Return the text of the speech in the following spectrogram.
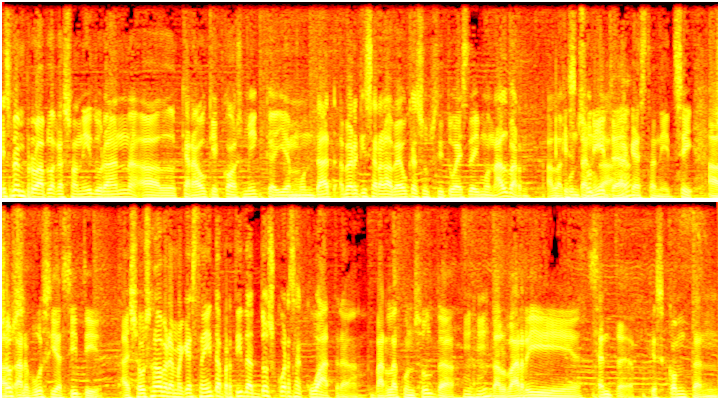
és ben probable que soni durant el karaoke còsmic que hi hem muntat. A veure qui serà la veu que substitueix Damon Albarn a la Aquesta consulta. nit, eh? Aquesta nit, sí. A Això, ho- Arbúcia City. això ho celebrem aquesta nit a partir de dos quarts a quatre, Bar La Consulta, Mhm. del barri Center. que és Compton,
